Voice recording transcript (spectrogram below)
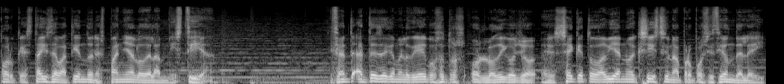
porque estáis debatiendo en España lo de la amnistía. Antes de que me lo digáis vosotros, os lo digo yo. Eh, sé que todavía no existe una proposición de ley,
